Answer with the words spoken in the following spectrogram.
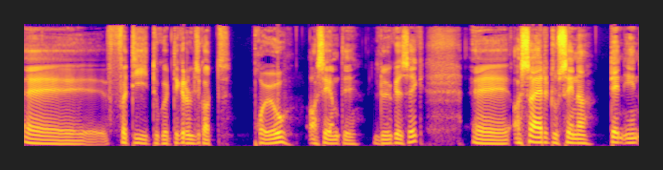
Øh, fordi du, det kan du lige så godt prøve og se, om det lykkes. ikke. Øh, og så er det, du sender den ind.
